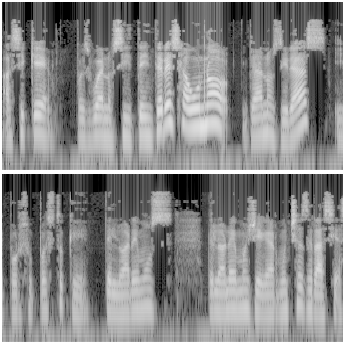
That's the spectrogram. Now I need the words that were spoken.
Así que pues bueno, si te interesa uno, ya nos dirás y por supuesto que te lo haremos, te lo haremos llegar. Muchas gracias.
